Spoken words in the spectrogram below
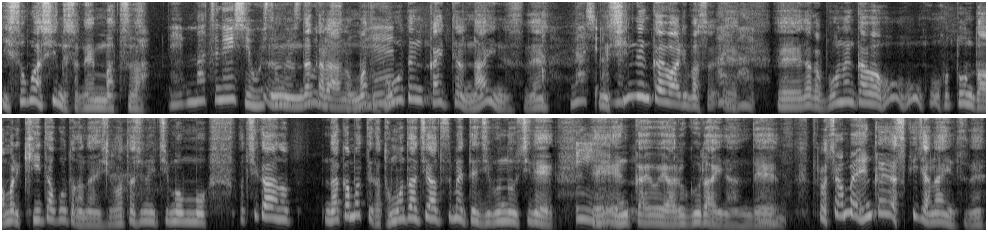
忙しいんですよ年末は。年末年始お忙しそう、ね。うん、だからあのまず忘年会っていうのはないんですね。新年会はあります。はいはい、えー、だから忘年会はほとんどあまり聞いたことがないし、私の一問も私があの仲間っていうか友達集めて自分のうちで、えー、宴会をやるぐらいなんで、うん、私あんまり宴会が好きじゃないんですね。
